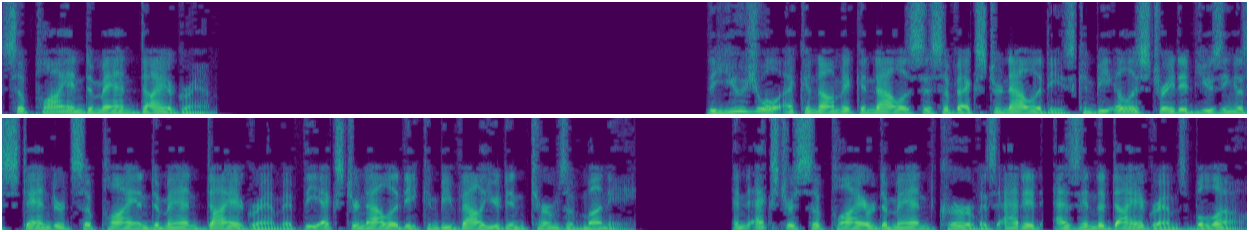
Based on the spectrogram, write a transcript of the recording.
Supply and demand diagram The usual economic analysis of externalities can be illustrated using a standard supply and demand diagram if the externality can be valued in terms of money. An extra supply or demand curve is added, as in the diagrams below.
